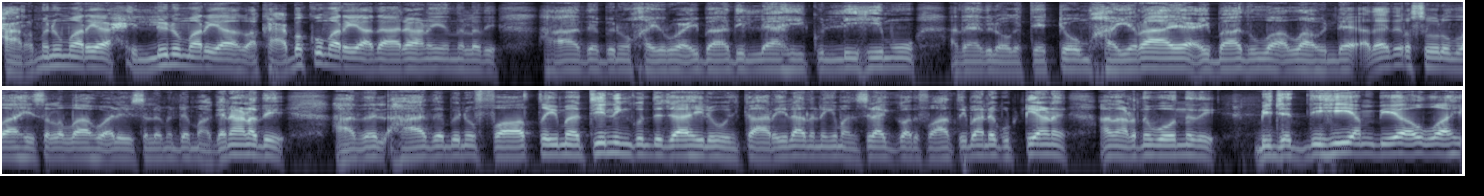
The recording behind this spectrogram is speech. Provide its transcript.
ഹറമിനും അറിയാം ഹില്ലിനും അറിയാം കഅബക്കും അറിയാം അതാരാണ് എന്നുള്ളത്. ഹാദബിനു ഖൈറു ഇബാദില്ലാഹി കുല്ലിഹിമു. അതായത് ലോകത്തെ ഏറ്റവും ഹൈറായ ഇബാദുള്ള അള്ളാഹുവിന്റെ അതായത് റസൂലുള്ളാഹി സ്വല്ലല്ലാഹു അലൈഹി വസ്ലമിന്റെ മകനാണത്. ഹാദൽ ഹാദബിനു ഫാത്തിമത്തിൻ ഇൻകുന്ത് ജാഹിലു. എനിക്ക് അറിയില്ല എന്നുണ്ടെങ്കിൽ മനസ്സിലാക്കിക്കോ അത് ഫാത്തിമാന്റെ കുട്ടിയാണ് അത് നടന്നു പോകുന്നത്. ബിജദ്ദിഹി അംബിയ അള്ളാഹി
